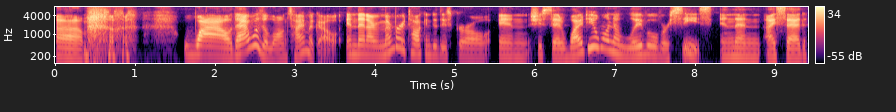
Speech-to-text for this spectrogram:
Um, Wow, that was a long time ago. And then I remember talking to this girl, and she said, Why do you want to live overseas? And then I said,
